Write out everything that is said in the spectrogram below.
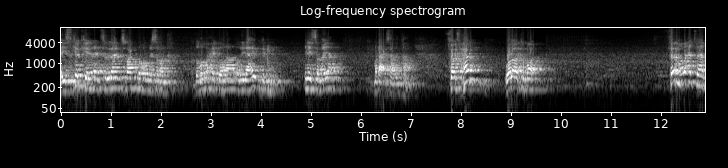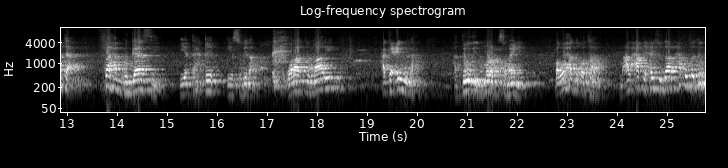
ay iska keeneen soo ilahay islaam ku noqon maysa marka. Addoomad waxay doonaan oon ilaahay rabin inay sameeyaan. Ma dhacaysa arrintaa fafham walaa tuma fahma waxaad fahamtaa? Faham hogaansi iyo taxqiiq iyo sugida. Walaa tumaari xagga cilmiga hadoodiina muranka samaynin bal waxaad noqotaa maca alxaqi xaysu daara alxaqu fadun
